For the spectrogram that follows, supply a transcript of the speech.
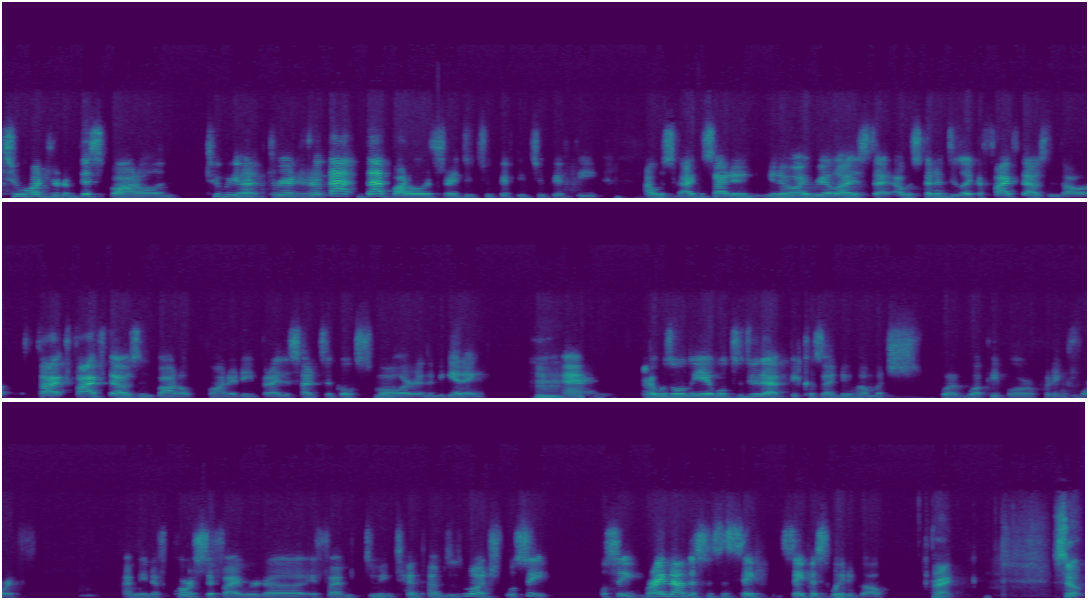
200 of this bottle and 200 300 that that bottle or should I do 250 250 I was I decided you know I realized that I was going to do like a $5,000 5,000 bottle quantity but I decided to go smaller in the beginning. Hmm. and I was only able to do that because I knew how much what, what people were putting forth. I mean of course if I were to if I'm doing 10 times as much we'll see. We'll see. Right now this is the safe safest way to go. Right. So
